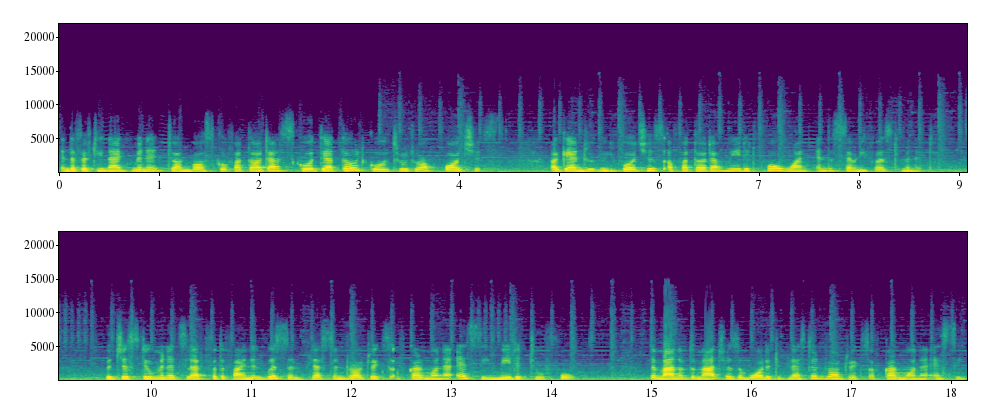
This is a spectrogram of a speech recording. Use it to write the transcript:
In the 59th minute, Don Bosco Fatorda scored their third goal through Rob Borges. Again, Ruby Borges of Fatorda made it 4 1 in the 71st minute. With just two minutes left for the final whistle, Bleston Rodrigues of Carmona SC made it 2 4. The man of the match was awarded to Bleston Rodrigues of Carmona SC.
